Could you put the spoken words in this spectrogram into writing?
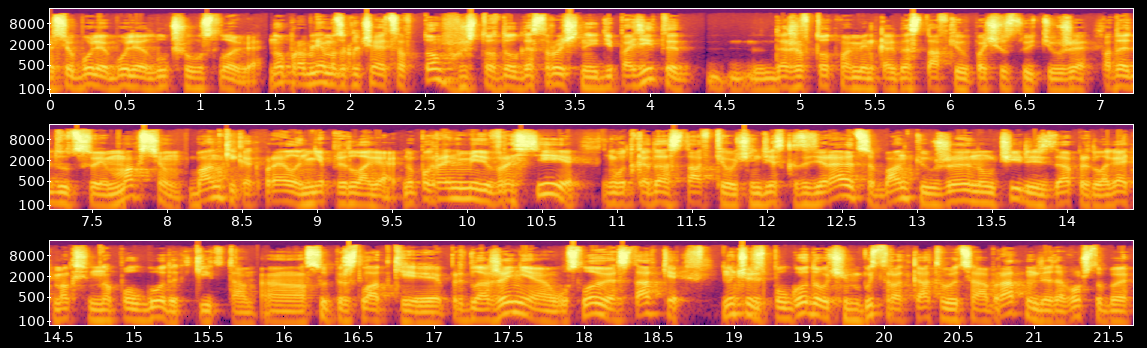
все более и более лучшие условия. Но проблема заключается в том, что долгосрочные депозиты, даже в тот момент, когда ставки вы почувствуете уже подойдут своим максимум, банки, как правило, не предлагают. Но, по крайней мере, в России, вот когда ставки очень резко задираются, банки уже научились да, предлагать максимум на полгода какие-то там э, суперсладкие предложения, условия, ставки. Но через полгода очень быстро откатываются обратно для того, чтобы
